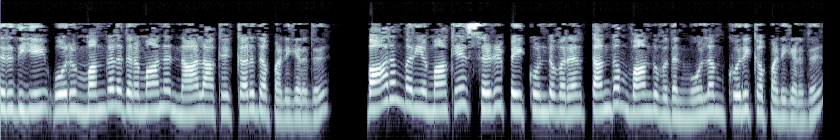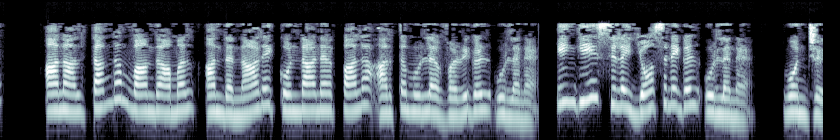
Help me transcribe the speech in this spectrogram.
திருதியே ஒரு மங்களகரமான நாளாக கருதப்படுகிறது. பாரம்பரியமாக செழிப்பை கொண்டுவர தங்கம் வாங்குவதன் மூலம் குறிக்கப்படுகிறது. ஆனால் தங்கம் வாங்காமல் அந்த நாளை கொண்டாட பல அர்த்தமுள்ள வழிகள் உள்ளன. இங்கே சில யோசனைகள் உள்ளன. ஒன்று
